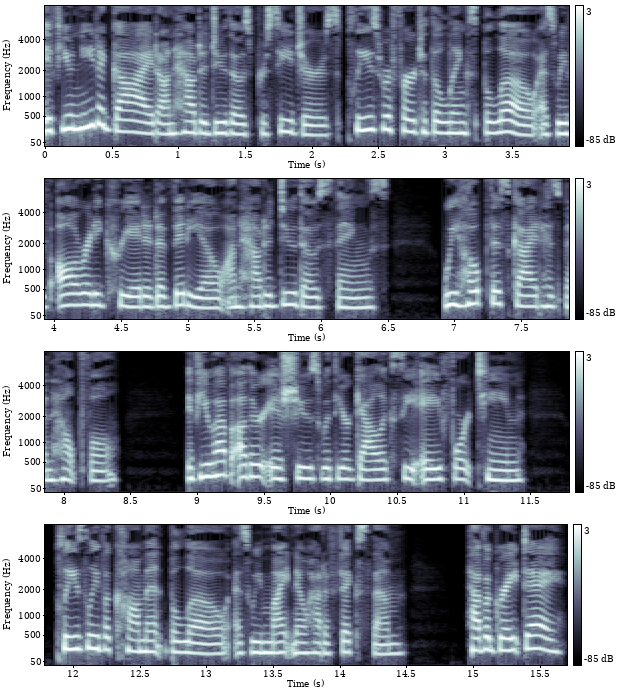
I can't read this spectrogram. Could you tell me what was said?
If you need a guide on how to do those procedures, please refer to the links below as we've already created a video on how to do those things. We hope this guide has been helpful. If you have other issues with your Galaxy A14, please leave a comment below as we might know how to fix them. Have a great day.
